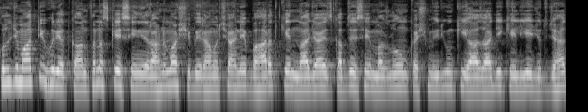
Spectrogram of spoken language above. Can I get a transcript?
کل جماعتی حریت کانفرنس کے سینئر رہنما شبیر احمد شاہ نے بھارت کے ناجائز قبضے سے مظلوم کشمیریوں کی آزادی کے لیے جدوجہد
